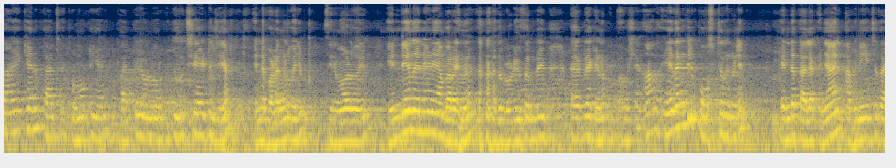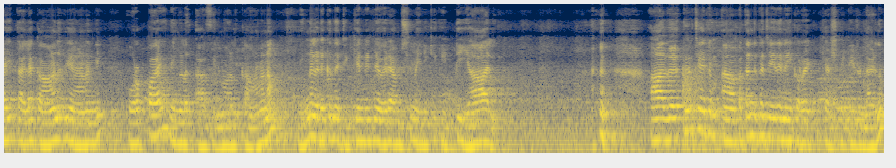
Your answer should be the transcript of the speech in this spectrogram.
സഹായിക്കാനും താല്പര്യം പ്രൊമോട്ട് ചെയ്യാനും താല്പര്യമുള്ളവർക്ക് തീർച്ചയായിട്ടും ചെയ്യാം. എന്റെ പടങ്ങൾ വരും സിനിമകൾ വരും. എന്റേന്ന് തന്നെയാണ് ഞാൻ പറയുന്നത്. അത് പ്രൊഡ്യൂസറിന്റെയും ഡയറക്ടറേക്കാണ് പക്ഷേ ആ ഏതെങ്കിലും പോസ്റ്ററുകളിൽ എന്റെ തല ഞാൻ അഭിനയിച്ചതായി തല കാണുകയാണെങ്കിൽ ഉറപ്പായും നിങ്ങൾ ആ സിനിമകൾ കാണണം. നിങ്ങൾ എടുക്കുന്ന ടിക്കറ്റിന്റെ അംശം എനിക്ക് കിട്ടിയാൽ അത് തീർച്ചയായിട്ടും പത്തനംതിട്ട ചെയ്തതിന് എനിക്ക് കുറേ ക്യാഷ് കിട്ടിയിട്ടുണ്ടായിരുന്നു.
